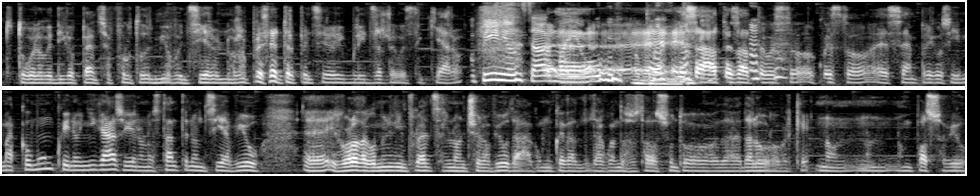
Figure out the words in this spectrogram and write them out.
tutto quello che dico e penso è frutto del mio pensiero e non rappresenta il pensiero di Blizzard, questo è chiaro. Opinions are my own. Eh, esatto, esatto, questo, questo, è sempre così, ma comunque in ogni caso io nonostante non sia più eh, il ruolo da community influencer, non ce l'ho più da, comunque da, da quando sono stato assunto da, da loro, perché non, non, non posso più,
